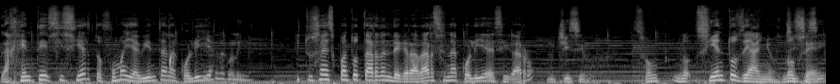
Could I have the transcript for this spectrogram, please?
La gente, sí es cierto, fuma y avienta la colilla. La colilla. ¿Y tú sabes cuánto tarda en degradarse una colilla de cigarro? Muchísimo. Son cientos de años, no sé.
